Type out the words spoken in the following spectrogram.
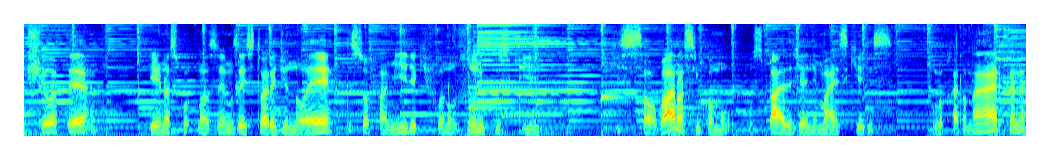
encheu a terra. E aí nós, nós vemos a história de Noé, de sua família, que foram os únicos que, que se salvaram, assim como os pares de animais que eles colocaram na arca, né?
